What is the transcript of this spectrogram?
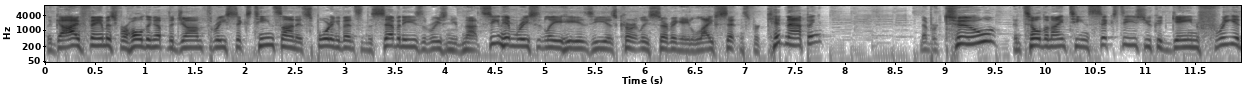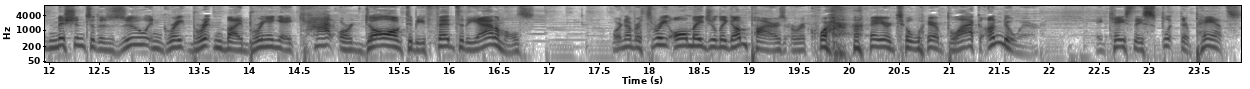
The guy famous for holding up the John 316 sign at sporting events in the 70s. The reason you've not seen him recently, he is he is currently serving a life sentence for kidnapping. Number two, until the 1960s, you could gain free admission to the zoo in Great Britain by bringing a cat or dog to be fed to the animals. Or number three, all major league umpires are required to wear black underwear in case they split their pants.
